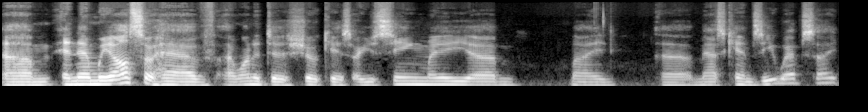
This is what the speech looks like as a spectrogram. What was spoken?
um, and then we also have i wanted to showcase are you seeing my um, my uh, Mastcam Z website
